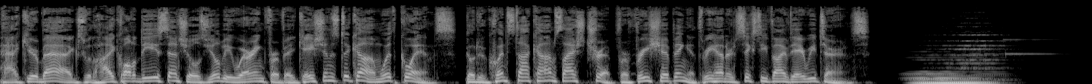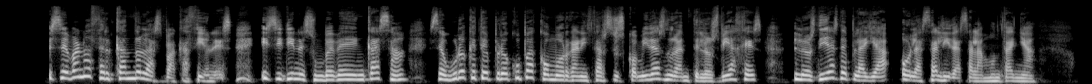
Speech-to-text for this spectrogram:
Pack your bags with high-quality essentials you'll be wearing for vacations to come with Quince. Go to quince.com slash trip for free shipping and 365-day returns. Se van acercando las vacaciones y si tienes un bebé en casa, seguro que te preocupa cómo organizar sus comidas durante los viajes, los días de playa o las salidas a la montaña.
